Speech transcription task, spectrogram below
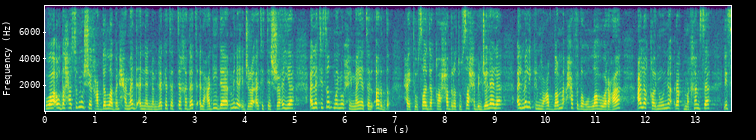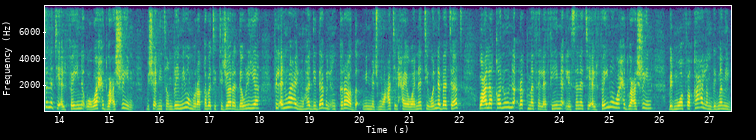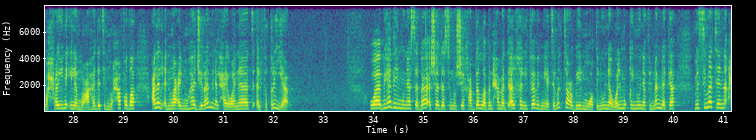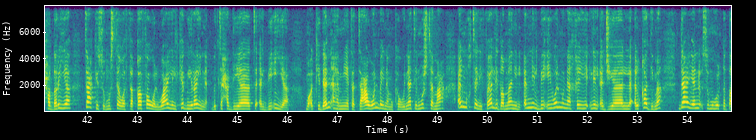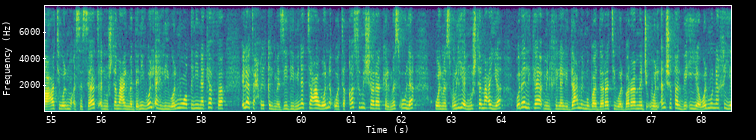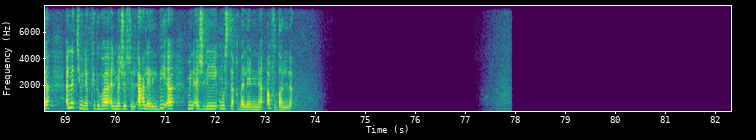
وأوضح سمو الشيخ عبد الله بن حمد أن المملكة اتخذت العديد من الإجراءات التشريعية التي تضمن حماية الأرض حيث صادق حضرة صاحب الجلالة الملك المعظم حفظه الله ورعاه على قانون رقم 5 لسنة 2021 بشأن تنظيم ومراقبة التجارة الدولية في الأنواع المهددة بالانقراض من مجموعات الحيوانات والنباتات وعلى قانون رقم 30 لسنة 2021 بالموافقة على انضمام البحرين إلى معاهدة المحافظة على الأنواع المهاجرة من الحيوانات الفطرية. وبهذه المناسبة أشاد سمو الشيخ عبد الله بن حمد آل خليفة بما يتمتع به المواطنون والمقيمون في المملكة من سمات حضرية تعكس مستوى الثقافة والوعي الكبيرين بالتحديات البيئية. مؤكدا أهمية التعاون بين مكونات المجتمع المختلفة لضمان الأمن البيئي والمناخي للأجيال القادمة داعيا سمو القطاعات والمؤسسات المجتمع المدني والأهلي والمواطنين كافة إلى تحقيق المزيد من التعاون وتقاسم الشراكة المسؤولة والمسؤولية المجتمعية وذلك من خلال دعم المبادرات والبرامج والأنشطة البيئية والمناخية التي ينفذها المجلس الأعلى للبيئة من أجل مستقبل أفضل.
